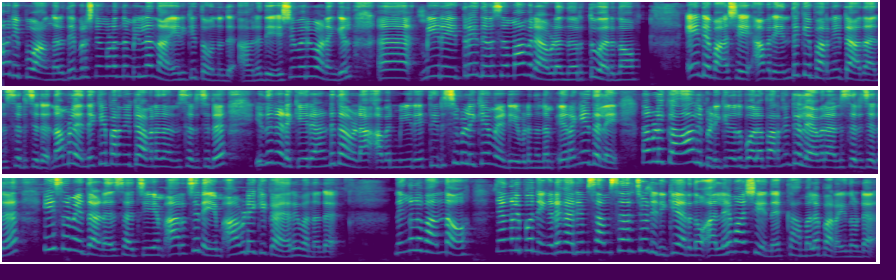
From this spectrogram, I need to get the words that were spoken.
അവനിപ്പോൾ അങ്ങനത്തെ പ്രശ്നങ്ങളൊന്നും ഇല്ലെന്നാ എനിക്ക് തോന്നുന്നത്. അവന് ദേഷ്യം വരുവാണെങ്കിൽ മീര ഇത്രയും ദിവസം അവൻ അവിടെ നിർത്തുമായിരുന്നോ? എന്റെ മാഷെ അവൻ എന്തൊക്കെ പറഞ്ഞിട്ടാ അതനുസരിച്ചത്? നമ്മൾ എന്തൊക്കെ പറഞ്ഞിട്ടാ അവനതനുസരിച്ചത്? ഇതിനിടയ്ക്ക് രണ്ട് തവണ അവൻ മീരെ തിരിച്ചു വിളിക്കാൻ വേണ്ടി ഇവിടെ നിന്നും ഇറങ്ങിയതല്ലേ? നമ്മൾ കാലി പിടിക്കുന്നത് പോലെ പറഞ്ഞിട്ടല്ലേ അവൻ അനുസരിച്ചത്? ഈ സമയത്താണ് സച്ചിയും അർച്ചനയും അവിടേക്ക് കയറി വന്നത്. നിങ്ങൾ വന്നോ? ഞങ്ങളിപ്പോൾ നിങ്ങളുടെ കാര്യം സംസാരിച്ചുകൊണ്ടിരിക്കുകയായിരുന്നു അല്ലേ മാഷി എന്ന് കമല പറയുന്നുണ്ട്.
